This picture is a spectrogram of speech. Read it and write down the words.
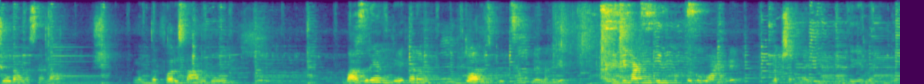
चिवडा मसाला नंतर फरसाण दूध बाजरी आणले कारण ज्वारीचं पीठ संपलेलं आहे. आणि डीमार्टमधून फक्त गहू आणले. लक्षात नाही डीमार्टमध्ये गेल्यानंतर.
